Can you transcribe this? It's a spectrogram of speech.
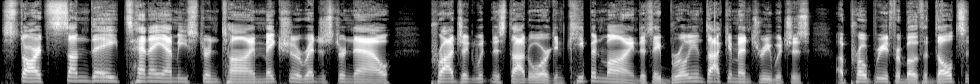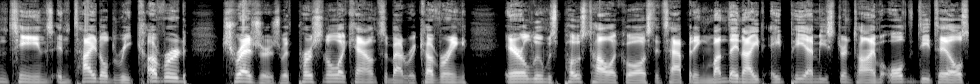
starts Sunday, 10 a.m. Eastern Time. Make sure to register now, projectwitness.org. And keep in mind, there's a brilliant documentary which is appropriate for both adults and teens entitled Recovered Treasures with personal accounts about recovering heirlooms post Holocaust. It's happening Monday night, 8 p.m. Eastern Time. All the details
